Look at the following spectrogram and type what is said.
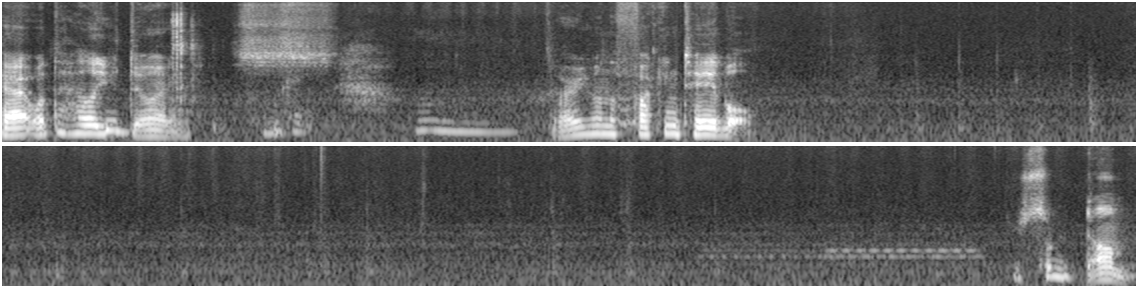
cat, what the hell are you doing? Why are you on the fucking table? You're so dumb.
